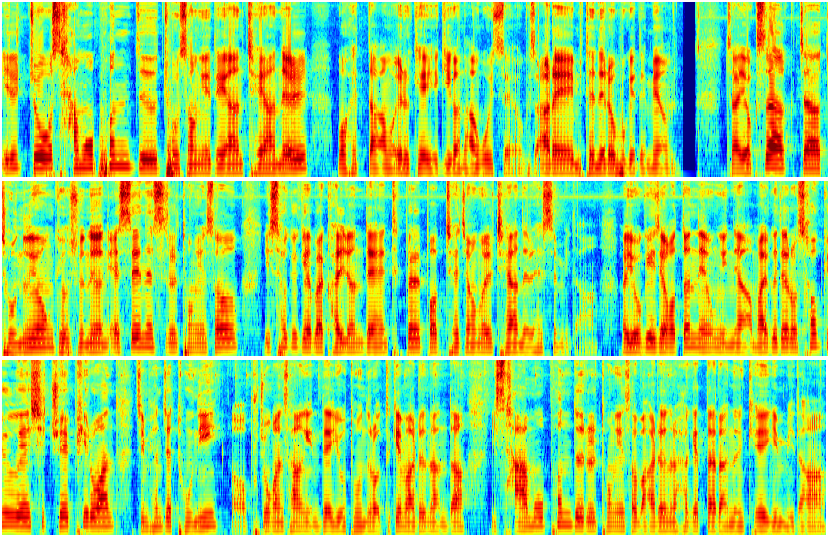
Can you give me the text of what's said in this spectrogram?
1조 사모펀드 조성에 대한 제안을 뭐 했다 뭐 이렇게 얘기가 나오고 있어요. 그래서 아래 밑에 내려보게 되면 자 역사학자 전우용 교수는 SNS를 통해서 이 석유 개발 관련된 특별법 제정을 제안을 했습니다. 어, 요게 이제 어떤 내용이 있냐 말 그대로 석유의 시추에 필요한 지금 현재 돈이 어, 부족한 상황인데 이 돈을 어떻게 마련한다? 이 사모펀드 를 통해서 마련을 하겠다라는 계획입니다.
